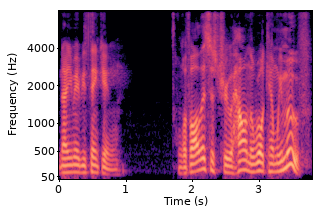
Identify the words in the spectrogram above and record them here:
Now you may be thinking, well, if all this is true, how in the world can we move?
